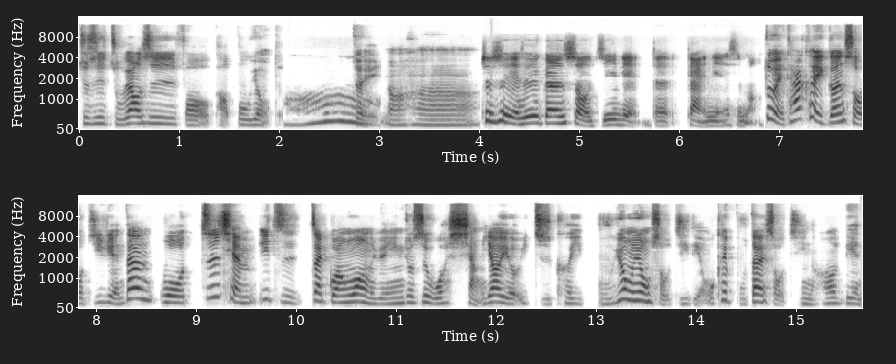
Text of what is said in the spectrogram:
就是主要是 for 跑步用的。哦，对，，然后就是也是跟手机连的概念是吗？对，它可以跟手机连，但我之前一直在观望的原因就是我想要有一只可以不用用手机点，我可以不带手机，然后连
